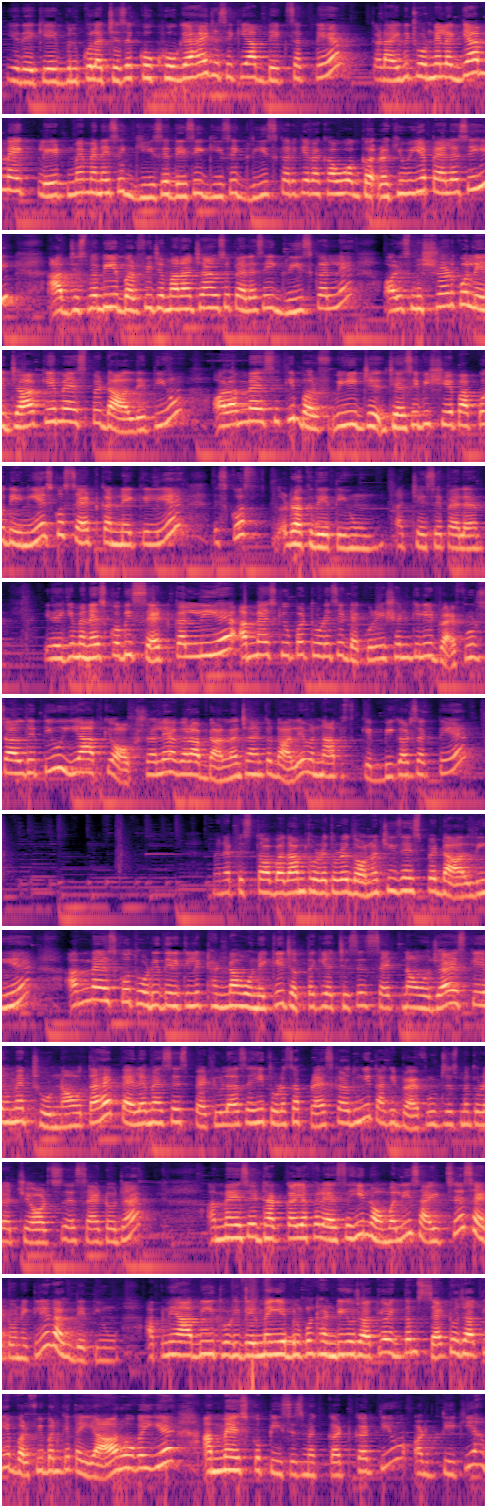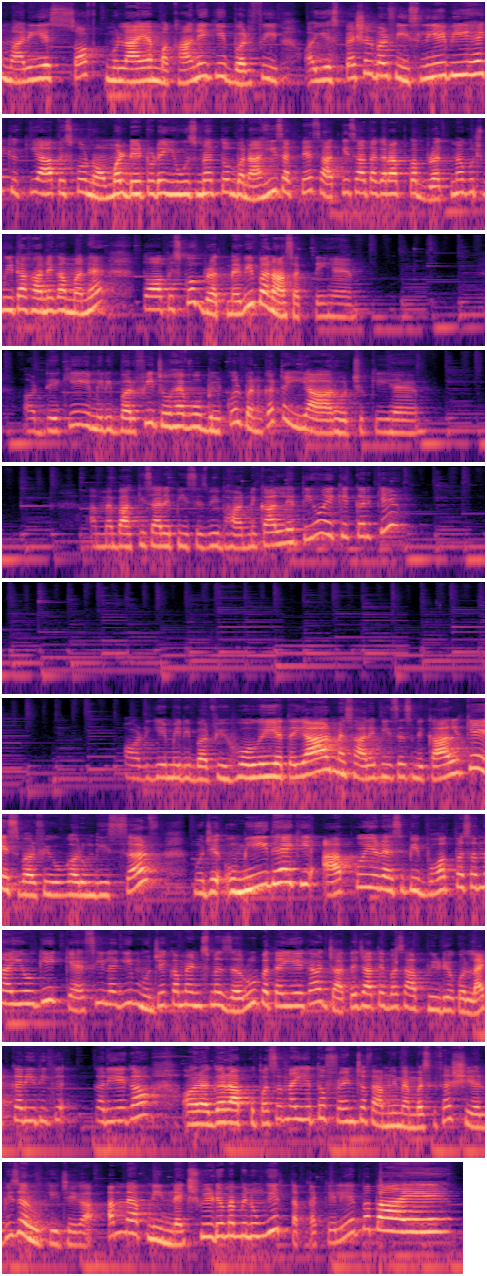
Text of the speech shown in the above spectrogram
ये देखिए बिल्कुल अच्छे से कुक हो गया है, जैसे कि आप देख सकते हैं। कढ़ाई भी छोड़ने लग गया। अब मैं एक प्लेट में, मैंने इसे घी से, देसी घी से ग्रीस करके रखा हुआ रखी हुई है पहले से ही। आप जिसमें भी ये बर्फ़ी जमाना चाहें, उसे पहले से ही ग्रीस कर लें और इस मिश्रण को ले जा जाके मैं इस पर डाल देती हूँ। और अब मैं इसकी बर्फ़ी जैसी भी शेप आपको देनी है, इसको सेट करने के लिए इसको रख देती हूँ अच्छे से पहले। ये देखिए, मैंने इसको भी सेट कर ली है। अब मैं इसके ऊपर थोड़े से डेकोरेशन के लिए ड्राई फ्रूट्स डाल देती हूँ। ये आपके ऑप्शनल है। अगर आप डालना चाहें तो डालें, वरना आप स्किप भी कर सकते हैं। मैंने पिस्ता और बादाम थोड़े थोड़े दोनों चीज़ें इस पर डाल दी हैं। अब मैं इसको थोड़ी देर के लिए ठंडा होने के, जब तक ये अच्छे से सेट ना हो जाए, इसके हमें छोड़ना होता है। पहले मैं इसे स्पेटुला से ही थोड़ा सा प्रेस कर दूँगी ताकि ड्राई फ्रूट्स इसमें थोड़े अच्छे और से सेट हो जाए। अब मैं इसे ढक कर या फिर ऐसे ही नॉर्मली साइड से सेट होने के लिए रख देती हूँ। अपने आप ही थोड़ी देर में ये बिल्कुल ठंडी हो जाती है और एकदम सेट हो जाती है, बर्फ़ी बन के तैयार हो गई है। अब मैं इसको पीसेस में कट करती हूँ और देखिए हमारी ये सॉफ्ट मुलायम मखाने की बर्फ़ी और ये स्पेशल बर्फ़ी इसलिए भी है क्योंकि आप इसको normal day to day use में तो बना ही सकते हैं। साथ ही साथ अगर आपका व्रत में कुछ मीठा खाने का मन है तो आप इसको व्रत में भी बना सकते हैं। और देखिए, मेरी बर्फ़ी जो है वो बिल्कुल बनकर तैयार हो चुकी है। अब मैं बाकी सारे पीसेस भी बाहर निकाल लेती हूँ एक एक करके। और ये मेरी बर्फ़ी हो गई है तैयार। मैं सारे पीसेस निकाल के इस बर्फ़ी को करूँगी सर्व मुझे उम्मीद है कि आपको ये रेसिपी बहुत पसंद आई होगी। कैसी लगी मुझे कमेंट्स में ज़रूर बताइएगा। जाते जाते बस आप वीडियो को लाइक करी करिएगा। और अगर आपको पसंद आई है तो फ्रेंड्स और फैमिली मेंबर्स के साथ शेयर भी ज़रूर कीजिएगा। अब मैं अपनी नेक्स्ट वीडियो में मिलूँगी। तब तक के लिए बाय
